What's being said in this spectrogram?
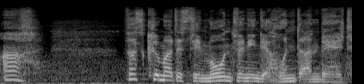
Ach, was kümmert es den Mond, wenn ihn der Hund anbellt?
